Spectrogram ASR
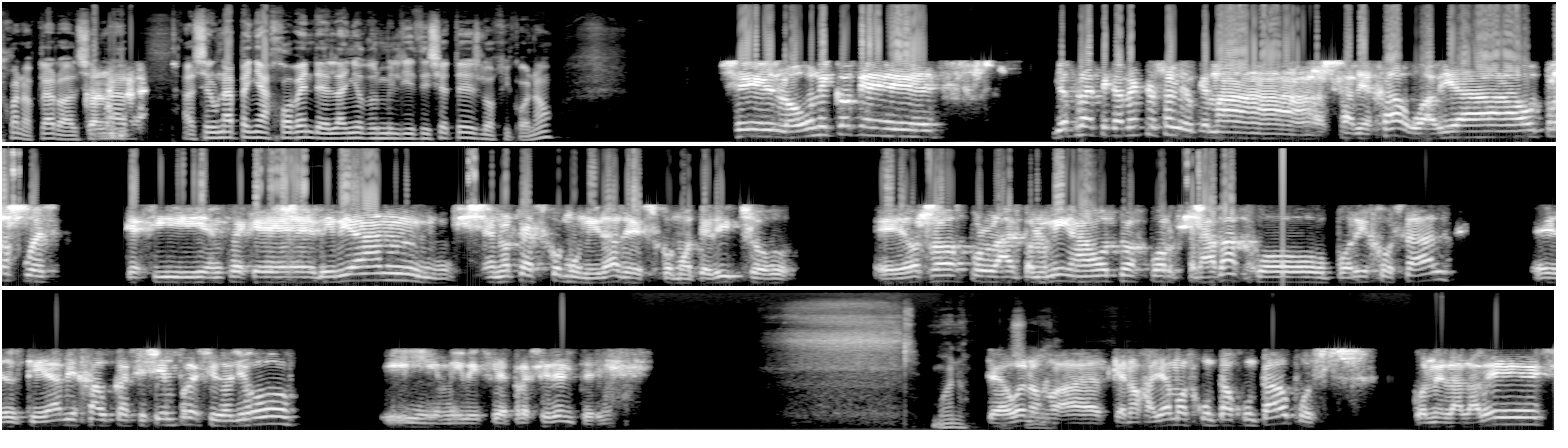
Bueno, claro, al ser, una, al ser una peña joven del año 2017 es lógico, ¿no? Sí, lo único que yo prácticamente soy el que más ha viajado. Había otros, pues, que si entre que vivían en otras comunidades, como te he dicho, eh, otros por la economía, otros por trabajo, por hijos tal, el que ha viajado casi siempre he sido yo y mi vicepresidente. Bueno. Pero bueno, que nos hayamos juntado, juntado, pues con el Alavés,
